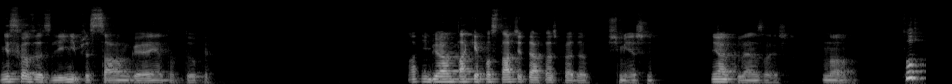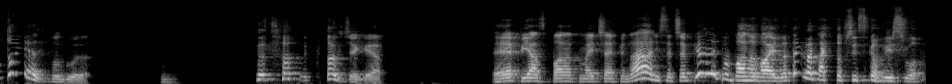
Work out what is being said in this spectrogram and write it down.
Nie schodzę z linii przez całą grę, to w dupie. Oni biorą takie postacie, to ja też będę śmieszny. Nie mam klęza jeszcze. No. Co to jest w ogóle? Co, kto gdzie gra? Ep, ja zbanat my champion. A, oni se czempiony pobanowali, dlatego tak to wszystko wyszło.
